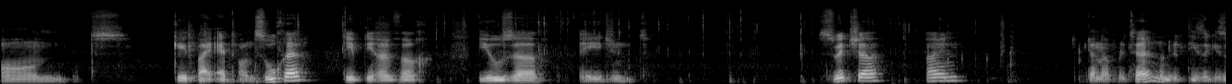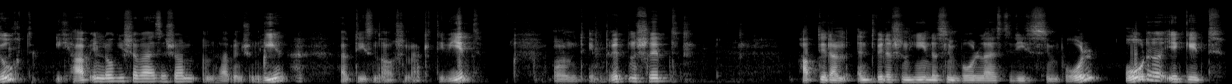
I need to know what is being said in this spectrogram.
Und geht bei Add-on Suche, gebt ihr einfach User Agent Switcher ein, dann auf Return, dann wird dieser gesucht. Ich habe ihn logischerweise schon und habe ihn schon hier, habe diesen auch schon aktiviert. Und im dritten Schritt habt ihr dann entweder schon hier in der Symbolleiste dieses Symbol oder ihr geht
